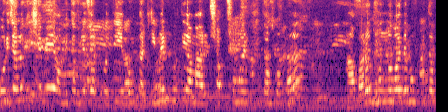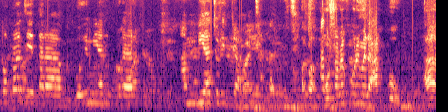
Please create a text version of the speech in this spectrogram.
পরিচালক হিসেবে অমিতাভ রেজার প্রতি এবং তার টিমের প্রতি আমার সবসময় কৃতজ্ঞতা। আবারও ধন্যবাদ এবং কৃতজ্ঞতা যে তারা বহেমিয়ান ঘোড়ার আম্বিয়া চরিত্রে আমাকে চিন্তা করেছে। মোশারফ করিমের আট বউ হ্যাঁ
